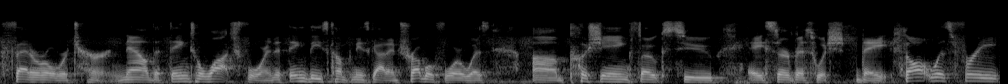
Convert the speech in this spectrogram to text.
federal return. Now, the thing to watch for, and the thing these companies got in trouble for, was um, pushing folks to a service which they thought was free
